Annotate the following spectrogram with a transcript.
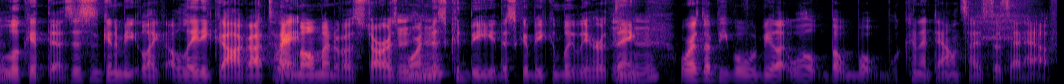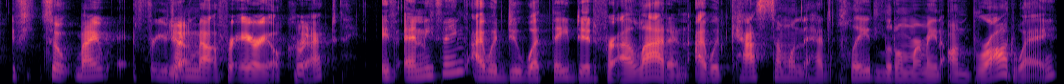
Look at this. This is going to be like a Lady Gaga type Mm-hmm. Right. Mm-hmm. moment of a Star is Born. This could be this could be completely her thing. Whereas other people would be like, well, but what what kind of downsides does that have? if so my for you're Yeah. talking about for Ariel, correct? If anything, I would do what they did for Aladdin. I would cast someone that had played Little Mermaid on Broadway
